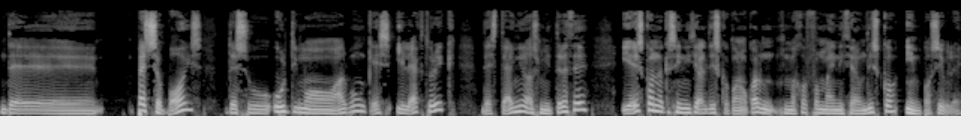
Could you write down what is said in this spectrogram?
de Pet Boys, de su último álbum que es Electric, de este año 2013 y es con el que se inicia el disco, con lo cual mejor forma de iniciar un disco imposible.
